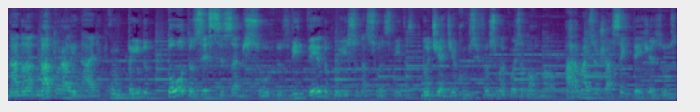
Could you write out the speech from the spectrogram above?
na naturalidade, cumprindo todos esses absurdos, vivendo com isso nas suas vidas, no dia a dia, como se fosse uma coisa normal. Ah, mas eu já aceitei Jesus.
